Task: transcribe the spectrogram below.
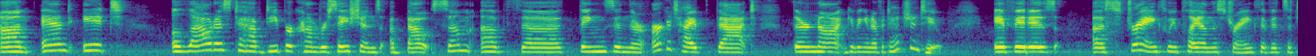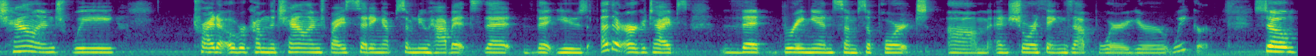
Um, and it allowed us to have deeper conversations about some of the things in their archetype that they're not giving enough attention to. If it is a strength, we play on the strength. If it's a challenge, we try to overcome the challenge by setting up some new habits that that use other archetypes that bring in some support um, and shore things up where you're weaker. So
